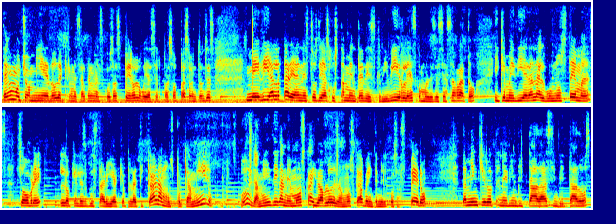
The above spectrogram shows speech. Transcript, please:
Tengo mucho miedo de que no me salgan las cosas, pero lo voy a hacer paso a paso. Entonces, me di a la tarea en estos días justamente de escribirles, como les decía hace rato, y que me dieran algunos temas sobre lo que les gustaría que platicáramos, porque a mí, uy, a mí díganme mosca, yo hablo de la mosca 20 mil cosas, pero también quiero tener invitadas, invitados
